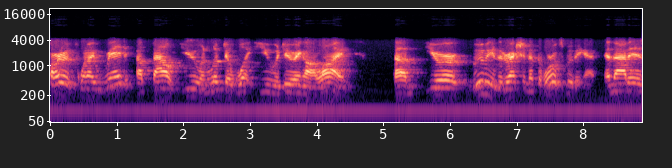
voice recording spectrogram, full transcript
part of when I read about you and looked at what you were doing online, um, you're moving in the direction that the world's moving in, and that is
